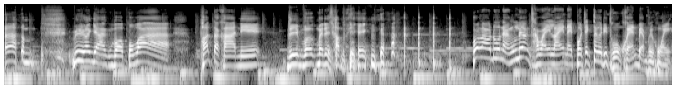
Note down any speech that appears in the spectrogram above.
เอิ่มมีบางอย่างบอกผมว่า พัตตาคารนี้ดีมเวิร์กไม่ได้ทำเอง ดูหนังเรื่องทวายไลท์ในโปรเจคเตอร์ที่ถูกแขวนแบบห่วยๆ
